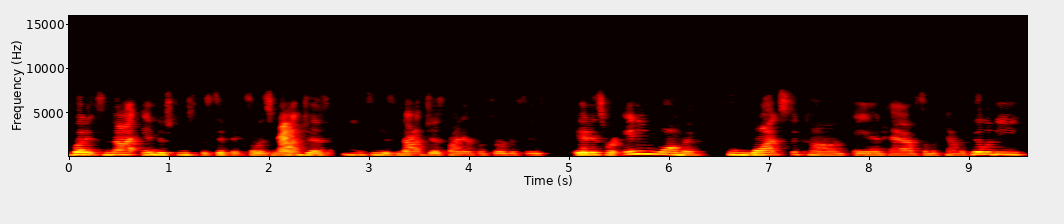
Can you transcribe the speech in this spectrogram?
but it's not industry specific. So it's not just P&C, it's not just financial services. It is for any woman who wants to come and have some accountability,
